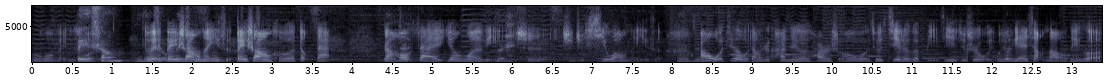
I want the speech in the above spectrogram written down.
如果没悲伤，对悲伤的意思，悲伤和等待。然后在英文里是是指希望的意思。然后我记得我当时看这个块儿的时候，我就记了个笔记，就是我我就联想到那个，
